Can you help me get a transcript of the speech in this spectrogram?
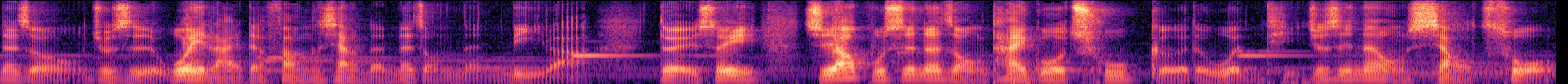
那种就是未来的方向的那种能力啦。对，所以只要不是那种太过出格的问题，就是那种小错。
